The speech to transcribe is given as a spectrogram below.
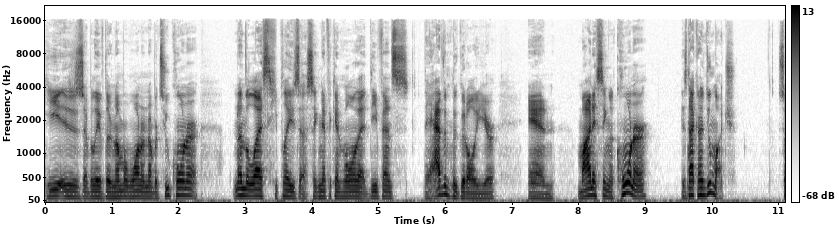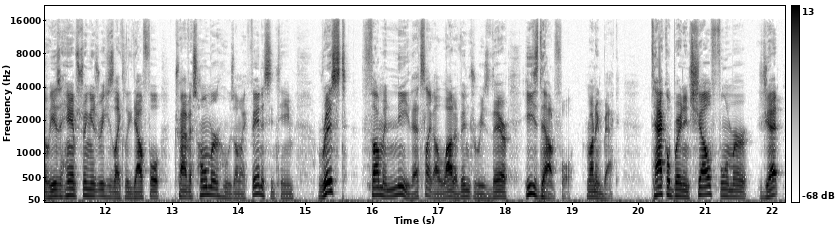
he is, I believe, their number one or number two corner. Nonetheless, he plays a significant role in that defense. They haven't been good all year, and minusing a corner is not going to do much. So he has a hamstring injury. He's likely doubtful. Travis Homer, who's on my fantasy team, wrist, thumb, and knee. That's like a lot of injuries there. He's doubtful. Running back. Tackle Brandon Shell, former Jet.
